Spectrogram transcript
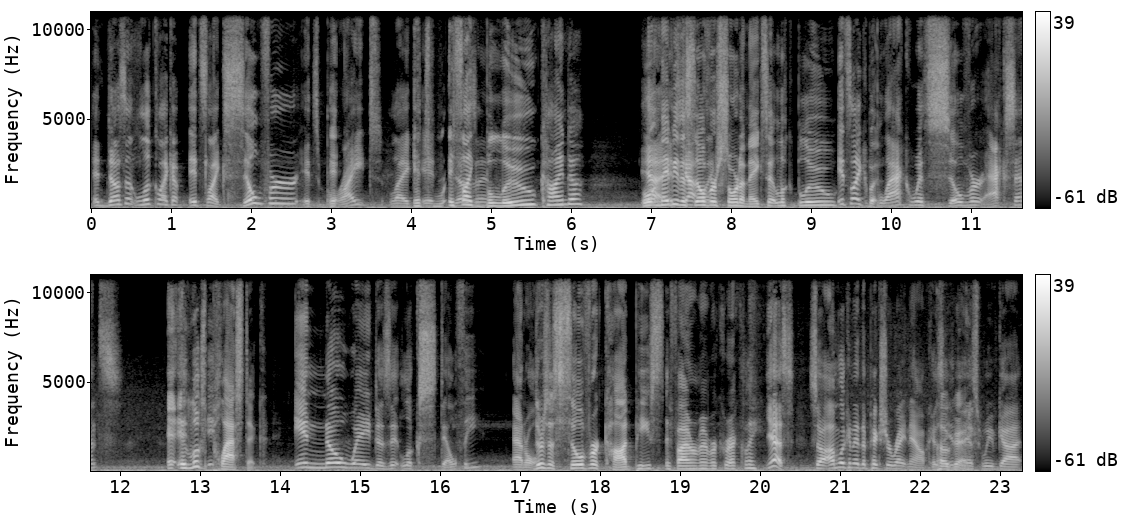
It doesn't look like a. It's like silver. It's It- bright. like It's it it's like blue, kinda. Or Yeah, maybe the silver like- sort of makes it look blue. It's like black with silver accents. it, it looks it- plastic. In no way does it look stealthy at all. There's a silver cod piece, if I remember correctly. yes. So I'm looking at a picture right now because in Okay. this we've got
